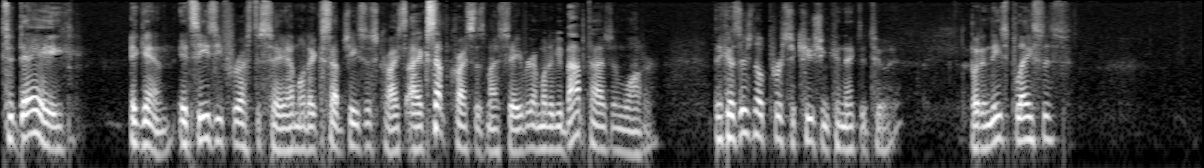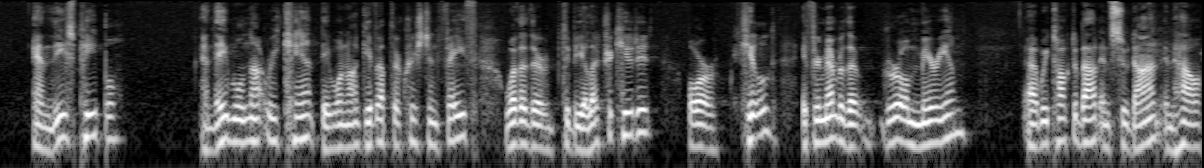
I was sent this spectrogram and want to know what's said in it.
today, again, it's easy for us to say, I'm going to accept Jesus Christ. I accept Christ as my Savior. I'm going to be baptized in water because there's no persecution connected to it. But in these places, and these people, and they will not recant, they will not give up their Christian faith, whether they're to be electrocuted or killed. If you remember the girl Miriam, uh, we talked about in Sudan and how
